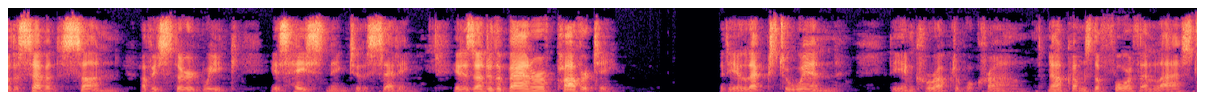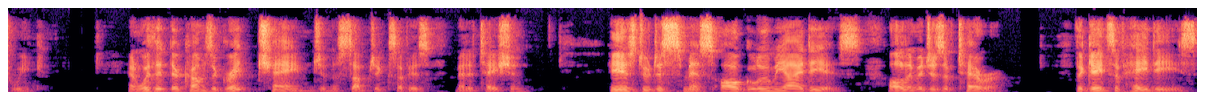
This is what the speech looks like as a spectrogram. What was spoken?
For the seventh sun of his third week is hastening to the setting. It is under the banner of poverty that he elects to win the incorruptible crown. Now comes the fourth and last week, and with it there comes a great change in the subjects of his meditation. He is to dismiss all gloomy ideas, all images of terror. The gates of Hades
